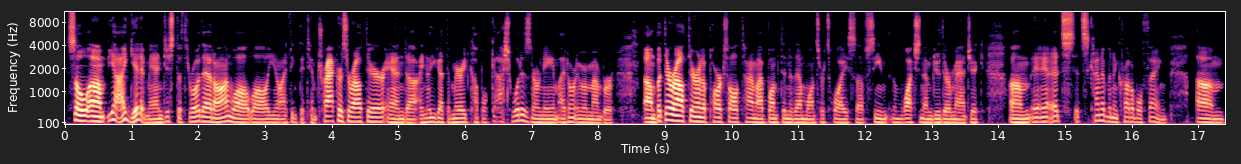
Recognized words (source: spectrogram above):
So um, yeah I get it man. Just to throw that on while while you know I think the Tim Trackers are out there and uh, I know you got the married couple. Gosh what is their name? I don't even remember. Um, but they're out there in the parks all the time. I bumped into them once or twice. I've seen watching them do their magic. Um, it's it's kind of an incredible thing. Um,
